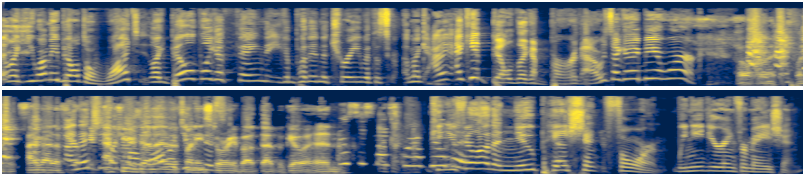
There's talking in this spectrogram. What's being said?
I'm like, you want me to build a what? Like build like a thing that you can put in the tree with the. sc- I'm like, I, I can't build like a bird birdhouse. I gotta be at work. Oh, that's funny. I got a. And then she's like, After you're well, done, I have a funny doing this- story about that. But go ahead. This is my squirrel Can you fill out a new patient form? We need your information.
